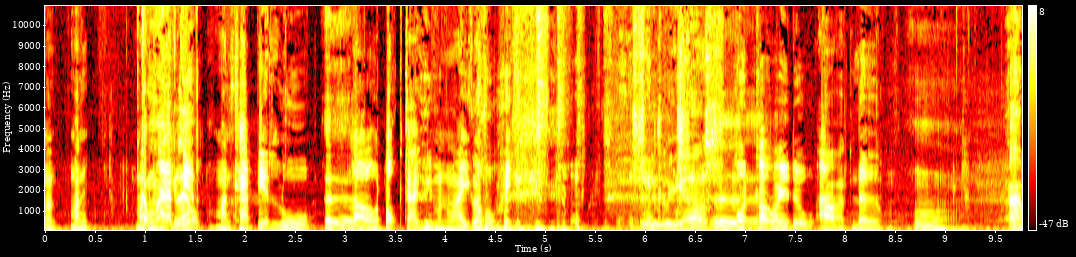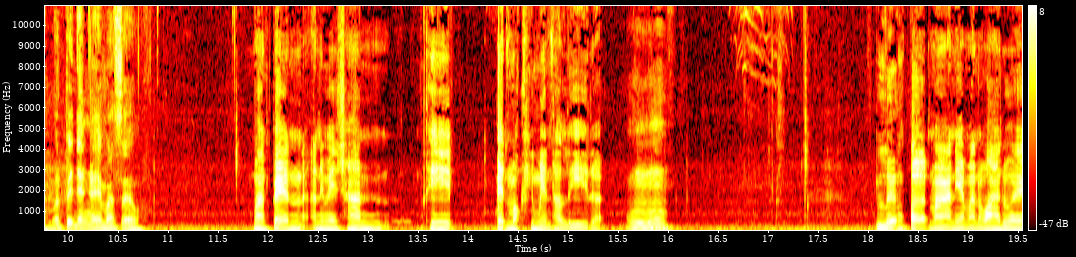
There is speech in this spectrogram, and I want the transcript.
มันมันมันทำไมแค่เปลี่ยนแล้วมันแค่เปลี่ยนรูปเออแล้วเราตกใจเฮ้ยมันมาอีกแล้วเว้ยดูอีกแล้วเออกดเข้าไปดูเอาอันเดิม อืมอะมันเป็นยังไง Marcel มันเป็นแอนิเมชันที่เป็นม็อกคิเมนทารีด้วยอืมเรื่องเปิดมาเนี่ยมันว่าด้วย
